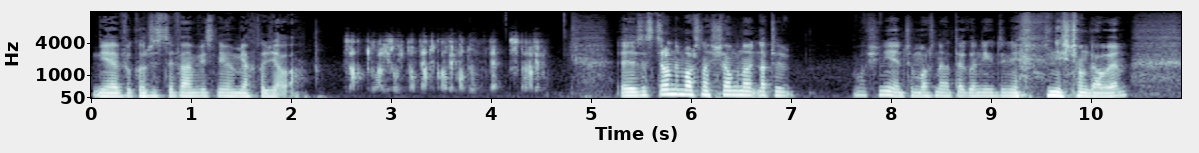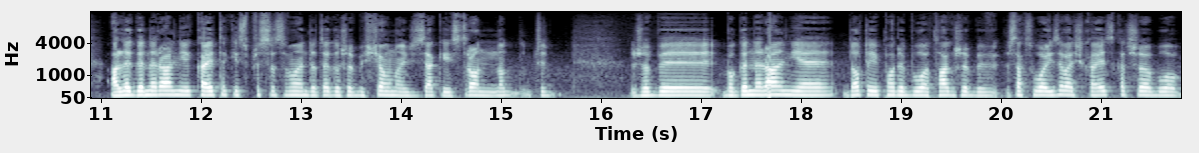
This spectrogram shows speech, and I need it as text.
nie wykorzystywałem, więc nie wiem jak to działa. Zaktualizuj dodatkowy moduł. Y, Ze strony można ściągnąć, znaczy właśnie nie wiem, czy można tego nigdy nie, nie ściągałem, ale generalnie kajetek jest przystosowany do tego, żeby ściągnąć z jakiej strony, no, czy żeby, bo generalnie do tej pory było tak, żeby zaktualizować kajetka trzeba było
